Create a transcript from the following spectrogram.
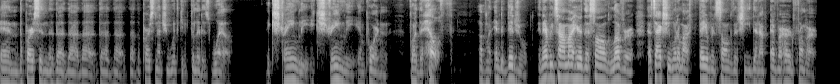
And the person, the the the the the the, the person that you're with can feel it as well extremely, extremely important for the health of an individual. And every time I hear that song Lover, that's actually one of my favorite songs that she that I've ever heard from her.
